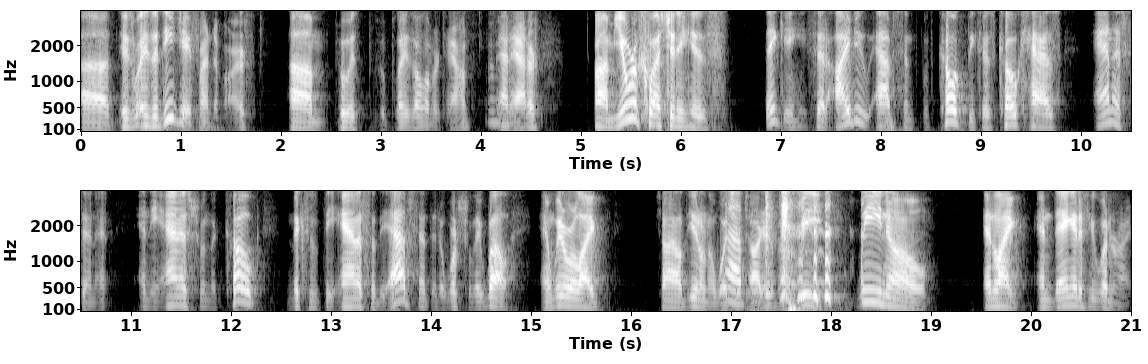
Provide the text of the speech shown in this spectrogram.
uh, he's, he's a DJ friend of ours, um, who, is, who plays all over town, Mad Hatter. Um, you were questioning his thinking. He said, I do absinthe with Coke because Coke has anise in it, and the anise from the Coke mixes with the anise of the absinthe, and it works really well. And we were like, child, you don't know what Child, you're talking about. We, we know. And like, and dang it if he wasn't right.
